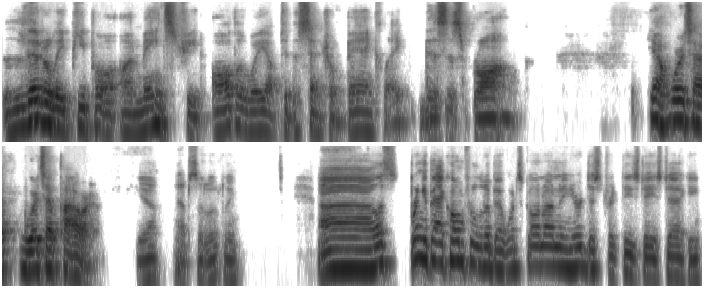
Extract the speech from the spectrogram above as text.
literally people on Main Street all the way up to the central bank. Like this is wrong. Yeah, words have words have power. Yeah, absolutely. Uh, let's bring it back home for a little bit. What's going on in your district these days, Tackey?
